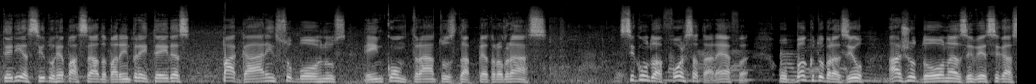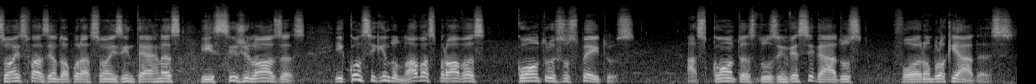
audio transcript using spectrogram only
teria sido repassado para empreiteiras pagarem subornos em contratos da Petrobras. Segundo a Força Tarefa, o Banco do Brasil ajudou nas investigações fazendo apurações internas e sigilosas e conseguindo novas provas contra os suspeitos. As contas dos investigados foram bloqueadas.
